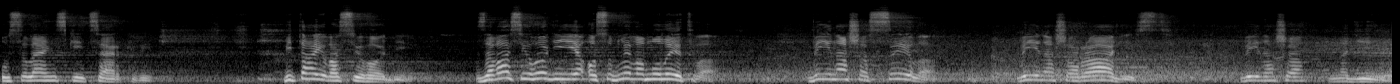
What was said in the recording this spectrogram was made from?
у Вселенській церкві. Вітаю вас сьогодні. За вас сьогодні є особлива молитва. Ви є наша сила, ви є наша радість, ви є наша надія.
